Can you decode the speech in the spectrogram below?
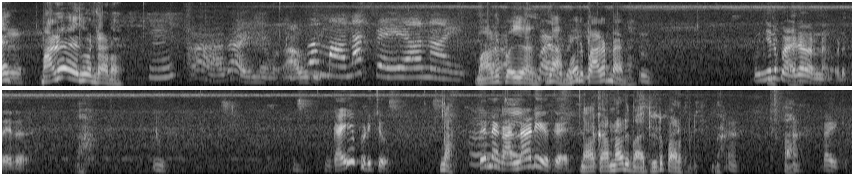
ഏ? മഴ ആയതുകൊണ്ടാണോ അവധി. മഴ പെയ്യാൻ. മോന് പഴം വേണം? കുഞ്ഞിന് പഴം ഒരെണ്ണം കൊടുത്തേര്. കൈ പിടിച്ചു? പിന്നെ കണ്ണാടിയൊക്കെ? ഞാൻ കണ്ണാടി മാറ്റിയിട്ട് പഴം പിടിക്കും. ആ. കഴിക്കും.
